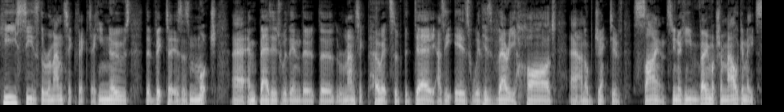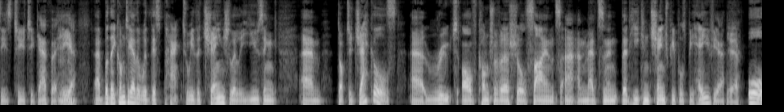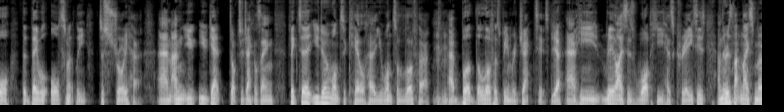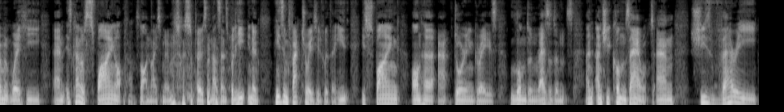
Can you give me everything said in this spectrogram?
he sees the romantic Victor. He knows that Victor is as much uh, embedded within the, the romantic poets of the day as he is with his very hard uh, and objective science. You know, he very much amalgamates these two together here. Uh, but they come together with this pact to either change Lily using um, Dr. Jekyll's uh, route of controversial science and, and medicine, that he can change people's behavior, Yeah. or that they will ultimately destroy her. Um, and you, you get Dr. Jekyll saying, Victor, you don't want to kill her, you want to love her, uh, but the love has been rejected. Yeah. Uh, he realizes what he has created, and there is that nice moment where he um, is kind of spying on. well, it's not a nice moment, I suppose, in that sense, but he, you know, he's infatuated with her. He he's spying on her at Dorian Gray's London residence, and and she comes out, and she's very.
